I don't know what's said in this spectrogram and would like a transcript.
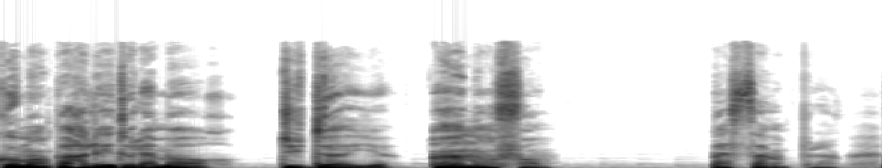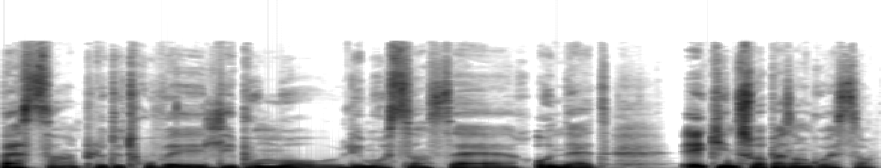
Comment parler de la mort, du deuil, un enfant? Pas simple. Pas simple de trouver les bons mots, les mots sincères, honnêtes et qui ne soient pas angoissants.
